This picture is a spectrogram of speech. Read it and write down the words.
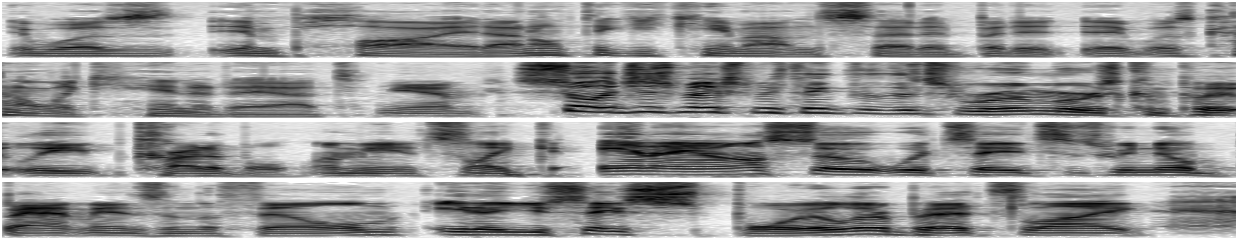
it was implied. I don't think he came out and said it, but it, it was kind of like hinted at. Yeah. So it just makes me think that this rumor is completely credible. I mean, it's like, and I also would say, since we know Batman's in the film, you know, you say spoiler, but it's like, eh,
